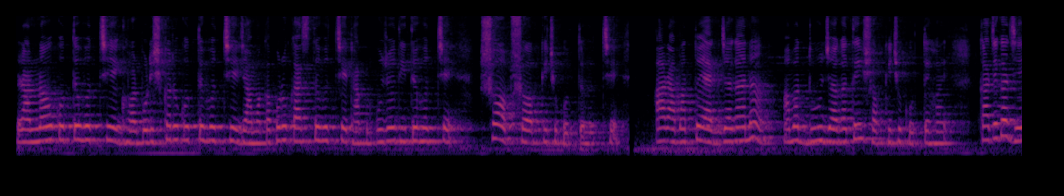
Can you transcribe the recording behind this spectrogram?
রান্নাও করতে হচ্ছে, ঘর পরিষ্কারও করতে হচ্ছে জামা কাপড়ও কাচতে হচ্ছে, ঠাকুর পুজো দিতে হচ্ছে, সব সব কিছু করতে হচ্ছে। আর আমার তো এক জায়গা না, আমার দু জায়গাতেই সব কিছু করতে হয়। কাজে কাজে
